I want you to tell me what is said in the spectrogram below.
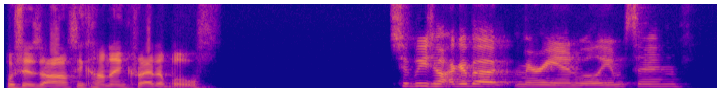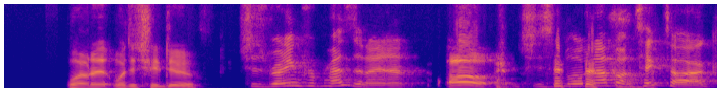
which is honestly kind of incredible. Should we talk about marianne williamson? What did, what did she do? She's running for president. Oh. She's blowing up on tiktok.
